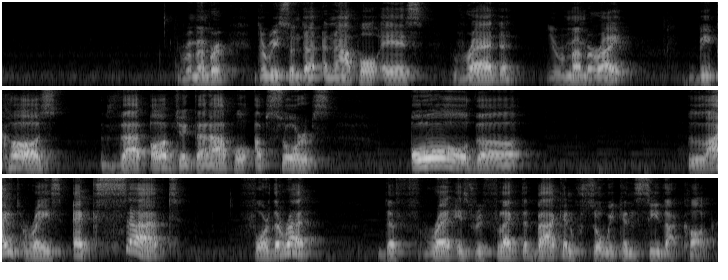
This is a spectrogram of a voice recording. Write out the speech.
Remember the reason that an apple is red? You remember, right? Because that object, that apple, absorbs all the light rays except for the red. The red is reflected back and so we can see that color.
